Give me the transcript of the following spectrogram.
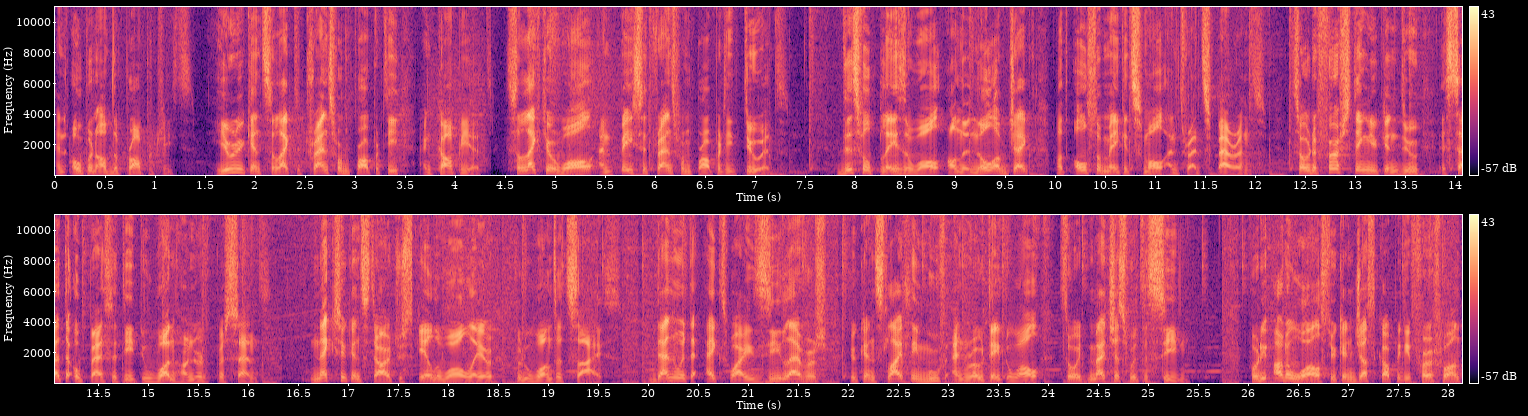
and open up the properties. Here you can select the transform property and copy it. Select your wall and paste the transform property to it. This will place the wall on the null object but also make it small and transparent. So the first thing you can do is set the opacity to 100%. Next you can start to scale the wall layer to the wanted size. Then with the X, Y, Z levers, you can slightly move and rotate the wall so it matches with the scene. For the other walls, you can just copy the first one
